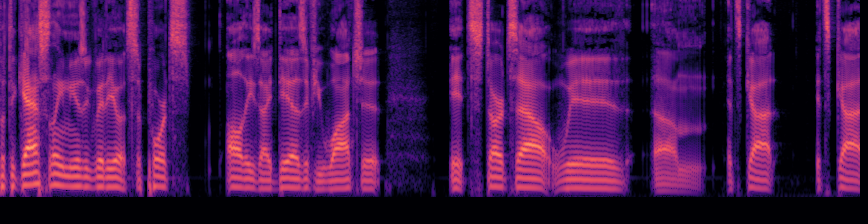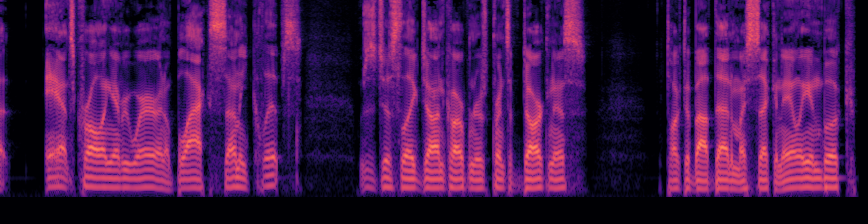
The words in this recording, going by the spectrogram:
But the gasoline music video, it supports all these ideas. If you watch it, it starts out with um, it's got it's got ants crawling everywhere and a black sun eclipse, which is just like John Carpenter's Prince of Darkness. Talked about that in my second Alien book.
